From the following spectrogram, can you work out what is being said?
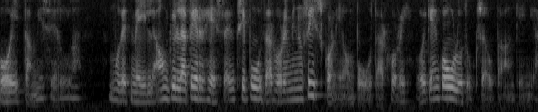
hoitamisella. Mutta meillä on kyllä perheessä yksi puutarhuri. Minun siskoni on puutarhuri oikein koulutukseltaankin. Ja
